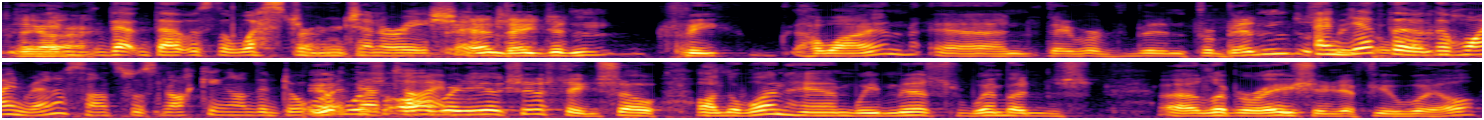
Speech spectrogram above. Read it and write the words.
that, that was the Western generation. And they didn't speak Hawaiian, and they were been forbidden to. And yet, the, the Hawaiian Renaissance was knocking on the door it at was that time. already existing. So, on the one hand, we miss women's uh, liberation, if you will,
